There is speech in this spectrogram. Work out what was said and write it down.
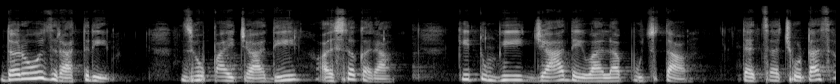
दररोज रात्री झोपायच्या आधी असं करा की तुम्ही ज्या देवाला पूजता त्याचा छोटासा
